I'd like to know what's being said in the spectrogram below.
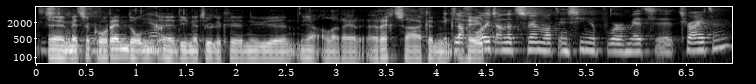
stond, met zijn eh, correndon, ja. die natuurlijk nu ja, allerlei rechtszaken Ik lag heeft. ooit aan het zwembad in Singapore met Triton.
